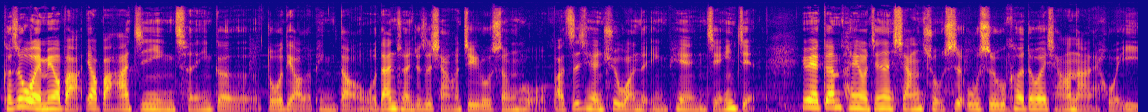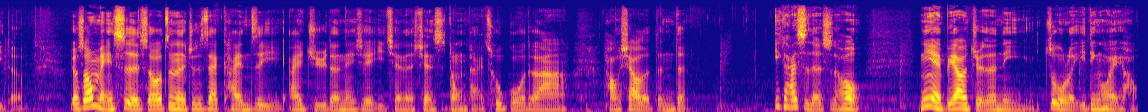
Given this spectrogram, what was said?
可是我也没有把要把它经营成一个多屌的频道，我单纯就是想要记录生活，把之前去玩的影片剪一剪，因为跟朋友间的相处是无时无刻都会想要拿来回忆的。有时候没事的时候，真的就是在看自己 IG 的那些以前的现实动态，出国的啊，好笑的等等。一开始的时候。你也不要觉得你做了一定会红。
